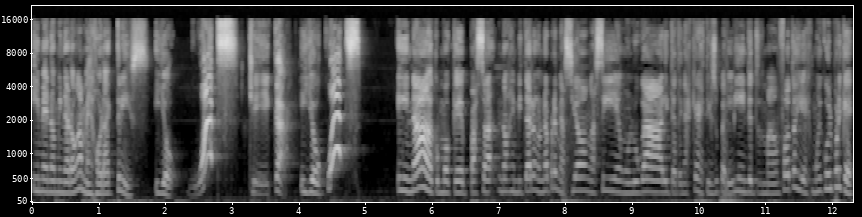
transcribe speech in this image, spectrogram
y me nominaron a Mejor Actriz. Y yo, ¿what? Chica. Y yo, ¿what? Y nada, como que pasa, nos invitaron a una premiación así en un lugar y te tenías que vestir súper lindo y te tomaban fotos y es muy cool porque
